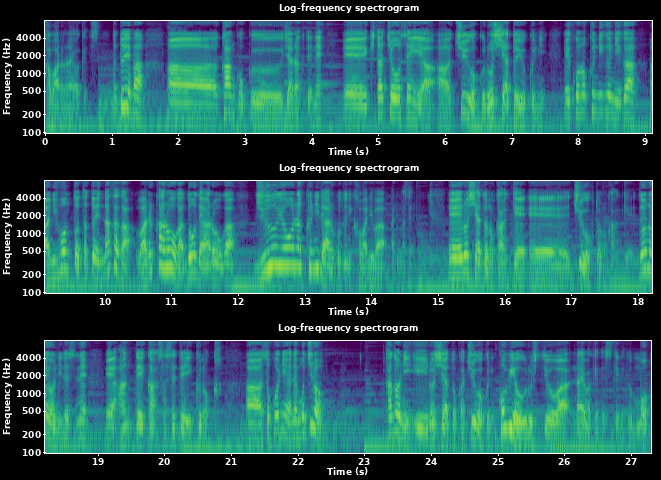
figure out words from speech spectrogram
変わらないわけです。例えば、あ韓国じゃなくてね、えー、北朝鮮や中国、ロシアという国、えー、この国々が日本とたとえ仲が悪かろうがどうであろうが重要な国であることに変わりはありません。えー、ロシアとの関係、えー、中国との関係、どのようにですね、えー、安定化させていくのか。あそこにはね、もちろん、過度にロシアとか中国に媚びを売る必要はないわけですけれども、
